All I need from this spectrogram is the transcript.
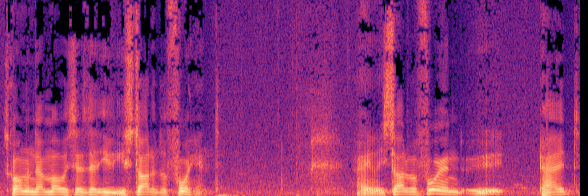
it's going in the Mo. He says that you started beforehand. Right, he started beforehand, right?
